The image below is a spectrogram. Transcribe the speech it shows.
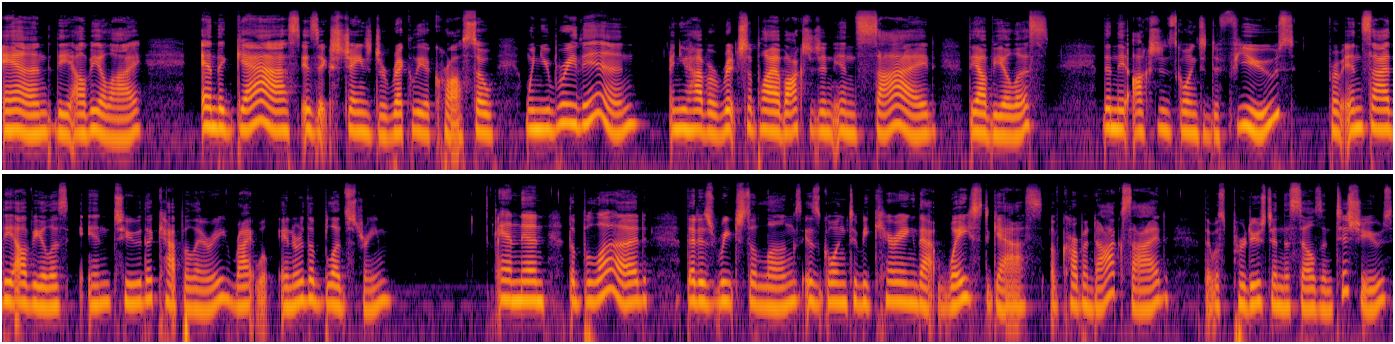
and the alveoli, and the gas is exchanged directly across. So when you breathe in and you have a rich supply of oxygen inside the alveolus, then the oxygen is going to diffuse from inside the alveolus into the capillary, right? Will enter the bloodstream. And then the blood that has reached the lungs is going to be carrying that waste gas of carbon dioxide that was produced in the cells and tissues,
